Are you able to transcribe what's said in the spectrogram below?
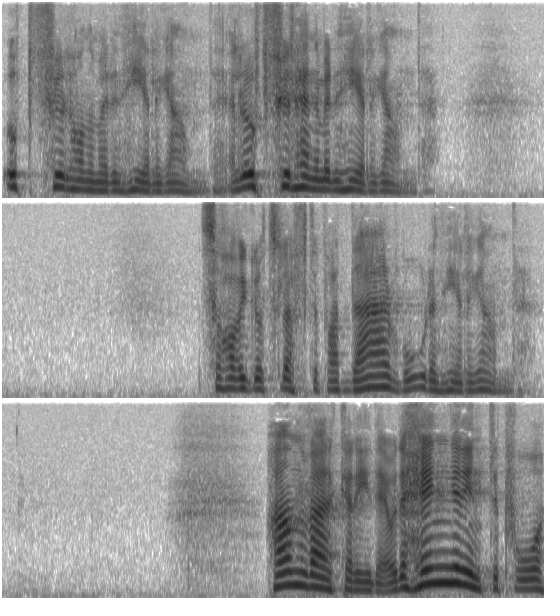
uppfyll honom med din heliga ande. Eller uppfyll henne med din heliga ande. Så har vi Guds löfte på att där bor den helige ande. Han verkar i dig och det hänger inte på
